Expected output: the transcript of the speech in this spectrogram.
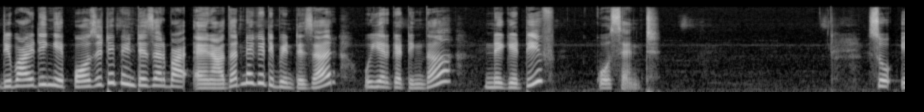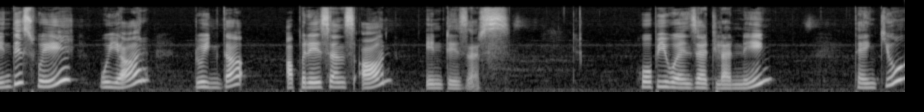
dividing a positive integer by another negative integer we are getting the negative quotient. So in this way we are doing the operations on integers. Hope you enjoyed learning. Thank you.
